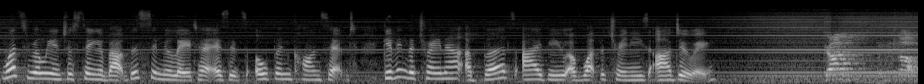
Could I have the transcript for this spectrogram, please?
What's really interesting about this simulator is its open concept, giving the trainer a bird's eye view of what the trainees are doing. Gun, it up.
